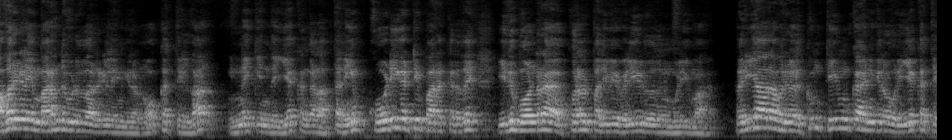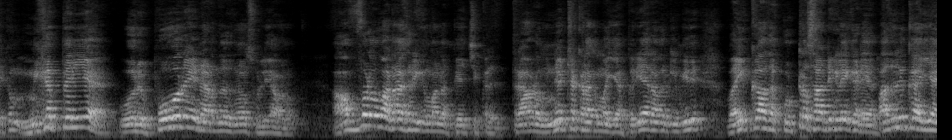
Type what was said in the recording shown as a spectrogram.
அவர்களை மறந்து விடுவார்கள் என்கிற நோக்கத்தில் தான் இன்னைக்கு இந்த இயக்கங்கள் அத்தனையும் கொடி கட்டி பறக்கிறது. இது போன்ற குரல் பதிவை வெளியிடுவதன் மூலியமாக. பெரியார் அவர்களுக்கும் திமுக என்கிற ஒரு இயக்கத்திற்கும் மிகப்பெரிய ஒரு போரே நடந்ததுன்னு சொல்லி ஆகணும். அவ்வளவு அநாகரிகமான பேச்சுக்கள். திராவிட முன்னேற்ற கழகம் ஐயா பெரியார் அவர்கள் மீது வைக்காத குற்றச்சாட்டுகளே கிடையாது. பதிலுக்கு ஐயா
